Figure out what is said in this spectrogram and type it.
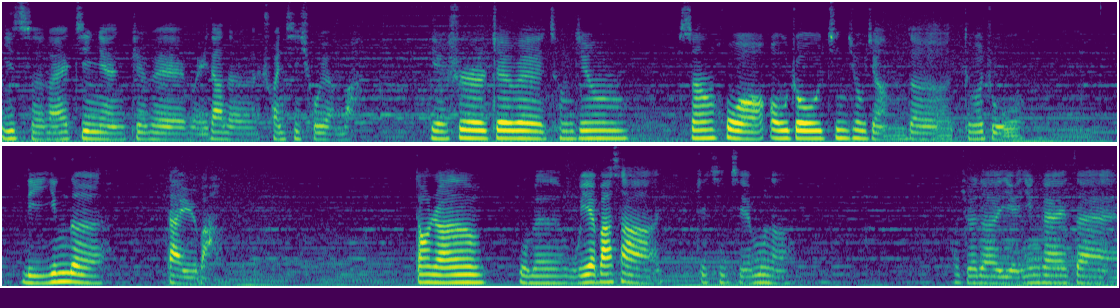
以此来纪念这位伟大的传奇球员吧，也是这位曾经三获欧洲金球奖的得主理应的待遇吧。当然，我们午夜巴萨这期节目呢，我觉得也应该在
